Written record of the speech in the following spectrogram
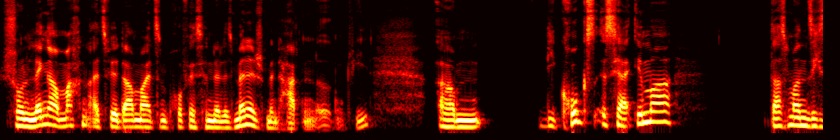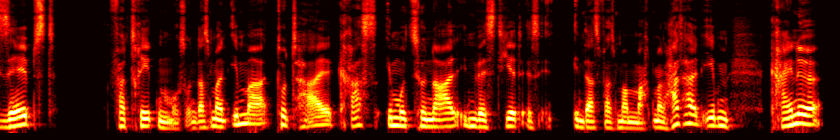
schon länger machen, als wir damals ein professionelles Management hatten irgendwie, ähm, die Krux ist ja immer, dass man sich selbst vertreten muss und dass man immer total krass emotional investiert ist in das, was man macht. Man hat halt eben keine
